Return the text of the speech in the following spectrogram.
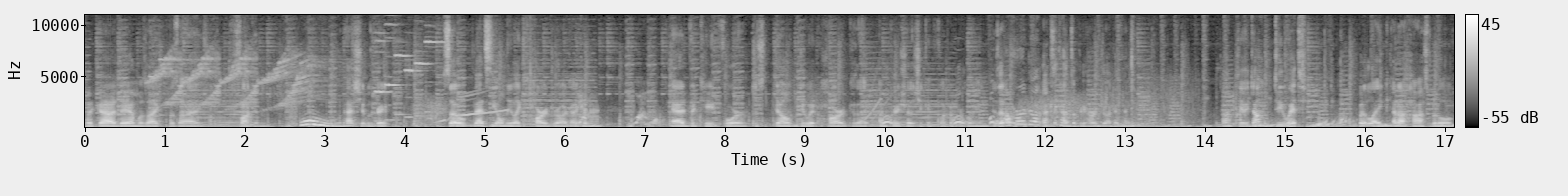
But goddamn, was I, was I fucking, woo, that shit was great. So that's the only like hard drug I can advocate for. Just don't do it hard, because I'm pretty sure that she can fuck up your brain. Is that a hard drug? That's a kind of pretty hard drug, I think. Don't do, don't do it. But like at a hospital,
